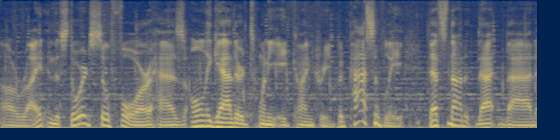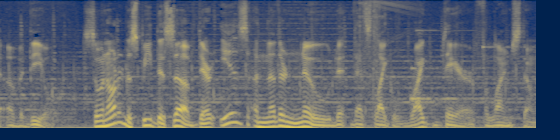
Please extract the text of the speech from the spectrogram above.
All right, and the storage so far has only gathered 28 concrete, but passively, that's not that bad of a deal. So in order to speed this up, there is another node that's like right there for limestone.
